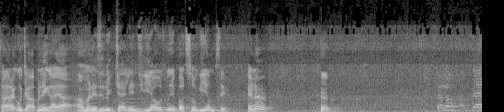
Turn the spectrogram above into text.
सारा कुछ आपने खाया हमने सिर्फ़ एक चैलेंज किया उसमें बस होगी हमसे। है ना? चलो अब चाय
